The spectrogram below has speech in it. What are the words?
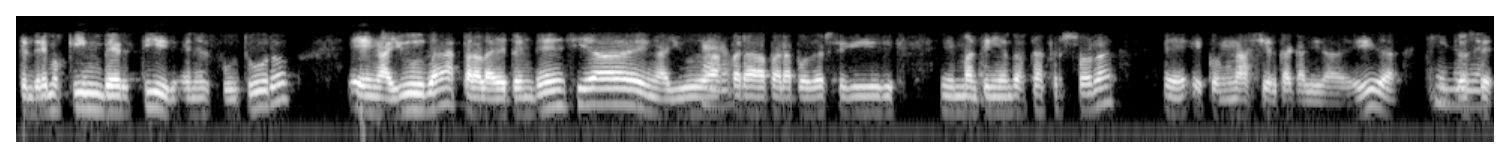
tendremos que invertir en el futuro en ayudas para la dependencia, en ayudas para, para poder seguir eh, manteniendo a estas personas eh, eh, con una cierta calidad de vida. Entonces,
